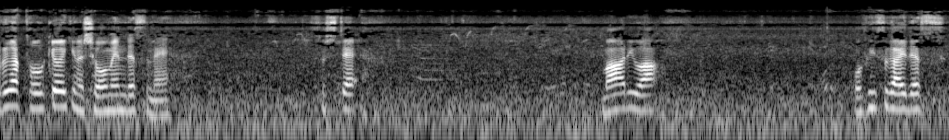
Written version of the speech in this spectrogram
これが東京駅の正面ですね。そして周りはオフィス街です。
